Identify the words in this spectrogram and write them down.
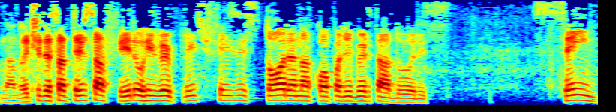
Na noite dessa terça-feira, o River Plate fez história na Copa Libertadores. Sem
